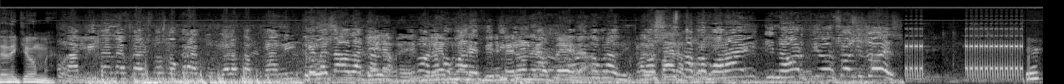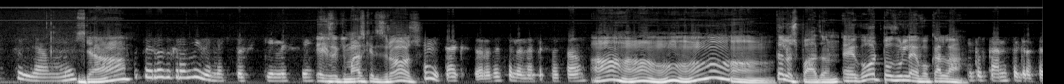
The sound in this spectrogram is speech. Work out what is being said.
Δεν δικαιούμαι. Να πείτε ένα ευχαριστώ στο κράτος για όλα αυτά που κάνει και μετά όλα καλά. Λοιπόν, έχω παρετηθεί την κλίκα μου το βράδυ. Το σύστημα προχωράει, είναι όρθιο, σώζει ζωές. Γεια σας, δουλειά μου. Γεια. Ούτε ροζ γραμμή δεν έχει τόση κίνηση. Έχεις δοκιμάσει και τις ροζ; Ε, εντάξει τώρα, δεν θέλω να επεκταθώ. Τέλος πάντων, εγώ το δουλεύω καλά. Μήπως κάνεις εγγραφέ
